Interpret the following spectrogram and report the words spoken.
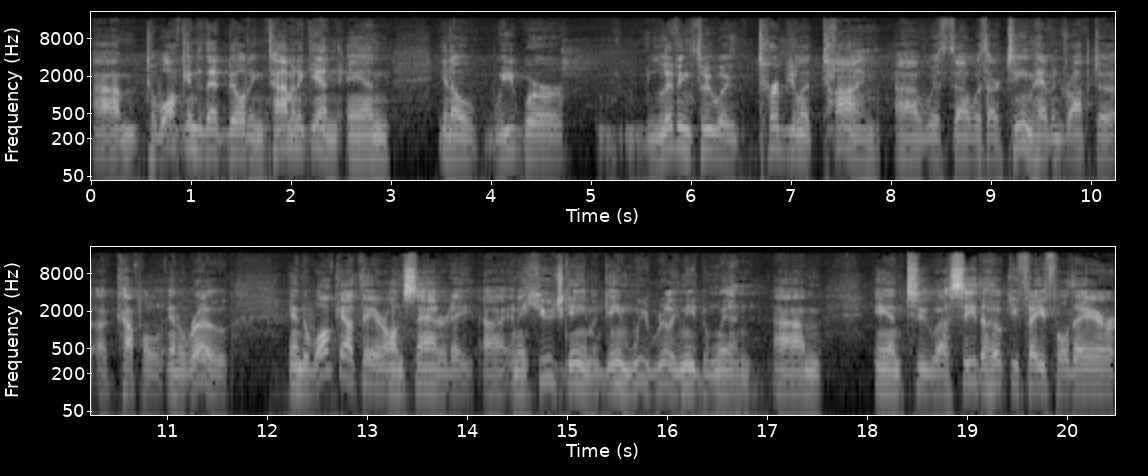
um, to walk into that building time and again, and you know, we were living through a turbulent time uh, with uh, with our team having dropped a, a, couple in a row, and to walk out there on Saturday uh, in a huge game, a game we really need to win, um, and to uh, see the Hokie faithful there,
